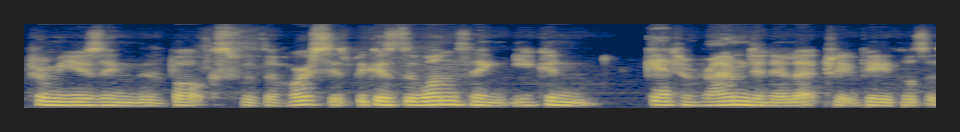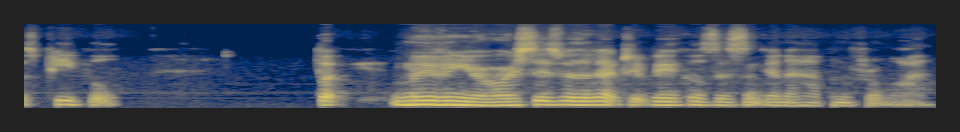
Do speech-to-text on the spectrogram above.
from using the box with the horses because the one thing you can get around in electric vehicles as people, but moving your horses with electric vehicles isn't going to happen for a while.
